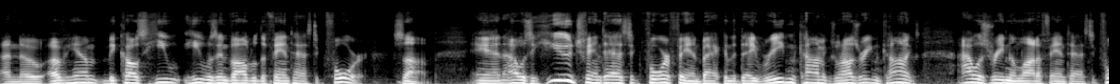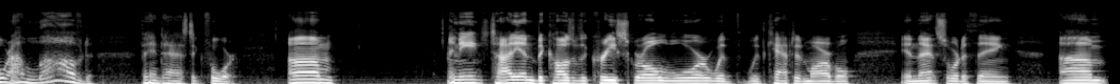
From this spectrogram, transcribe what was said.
I know of him because he he was involved with the Fantastic Four some, and I was a huge Fantastic Four fan back in the day. Reading comics when I was reading comics, I was reading a lot of Fantastic Four. I loved Fantastic Four. Um, and he's tied in because of the Kree Skrull War with with Captain Marvel and that sort of thing. Um,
